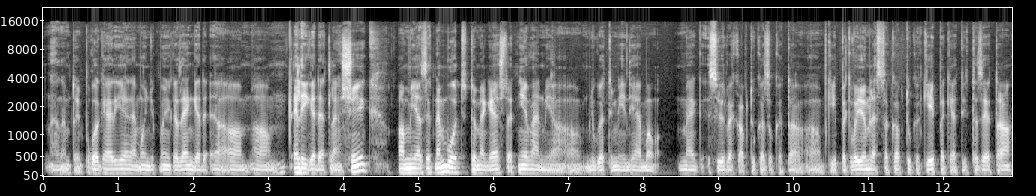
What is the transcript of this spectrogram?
nem tudom, polgári de mondjuk mondjuk az enged, a, a elégedetlenség, ami azért nem volt tömeges, tehát nyilván mi a, a nyugati médiában meg szűrve kaptuk azokat a, a képeket, vagy ömlesztve kaptuk a képeket, itt azért a,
